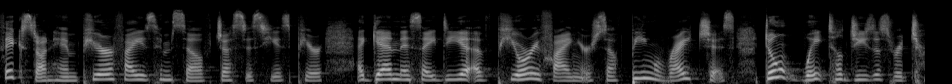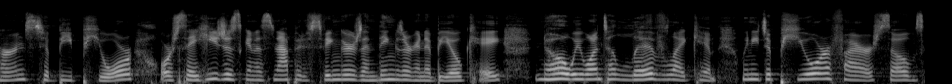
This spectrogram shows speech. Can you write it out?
fixed on him purifies himself just as he is pure. Again, this idea of purifying yourself, being righteous. Don't wait till Jesus returns to be pure or say he's just going to snap his fingers and things are going to be okay. No, we want to live like him. We need to purify ourselves.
